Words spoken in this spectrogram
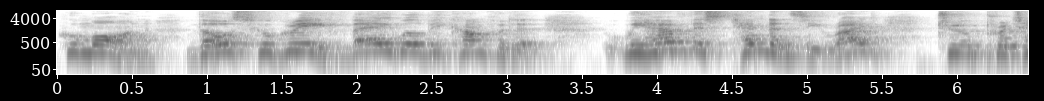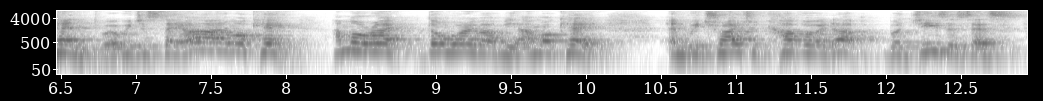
who mourn, those who grieve, they will be comforted. We have this tendency, right, to pretend where we just say, Ah, oh, I'm okay. I'm all right. Don't worry about me. I'm okay. And we try to cover it up. But Jesus says,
